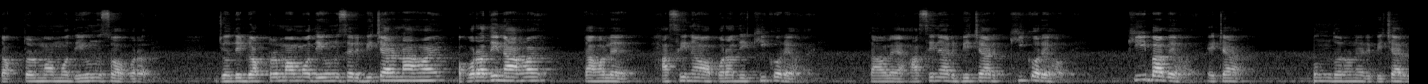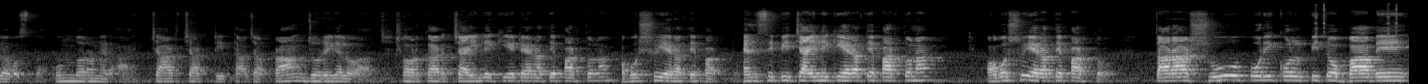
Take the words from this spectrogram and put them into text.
ডক্টর মোহাম্মদ ইউনুসও অপরাধী। যদি ডক্টর মোহাম্মদ ইউনুসের বিচার না হয়, অপরাধী না হয়, তাহলে হাসিনা অপরাধী কি করে হয়? তাহলে হাসিনার বিচার কি করে হবে? কীভাবে হয়? এটা কোন ধরনের বিচার ব্যবস্থা? কোন ধরনের আইন? চার চারটি তাজা প্রাণ জড়ে গেল আজ। সরকার চাইলে কি এটা এড়াতে পারতো না? অবশ্যই এড়াতে পারতো। এনসিপি চাইলে কি এড়াতে পারতো না? অবশ্যই এড়াতে পারতো। তারা সুপরিকল্পিতভাবে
